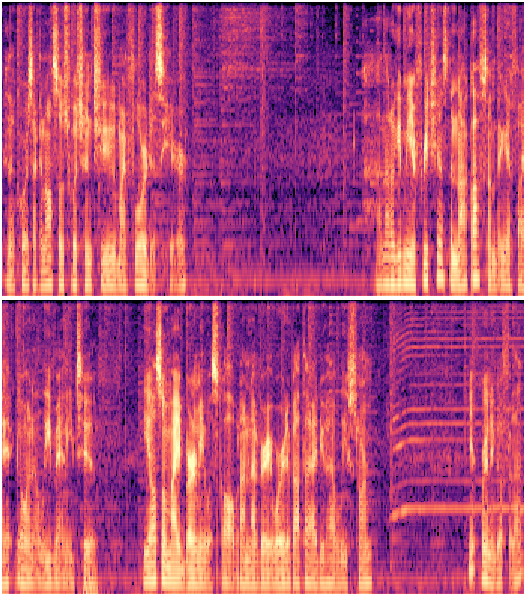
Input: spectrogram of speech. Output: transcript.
and of course I can also switch into my Florges here. And that'll give me a free chance to knock off something if I hit, go into Leavanny too. He also might burn me with Scald, but I'm not very worried about that. I do have Leaf Storm. Yeah, we're going to go for that.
